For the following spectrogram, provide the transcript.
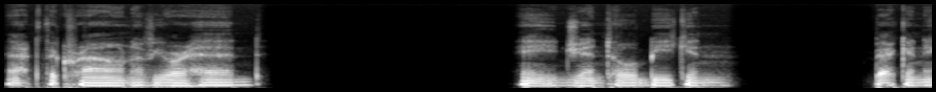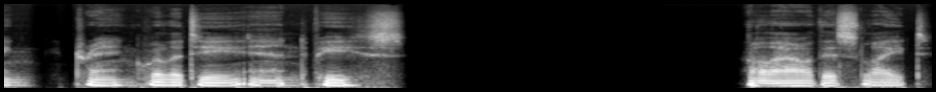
at the crown of your head, a gentle beacon beckoning tranquility and peace. Allow this light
